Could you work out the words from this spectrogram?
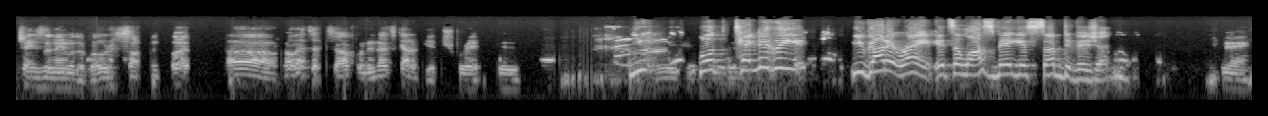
changed the name of the road or something. But uh, no, that's a tough one, and that's got to be a trick, dude. You well, technically, you got it right. It's a Las Vegas subdivision, Dang.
